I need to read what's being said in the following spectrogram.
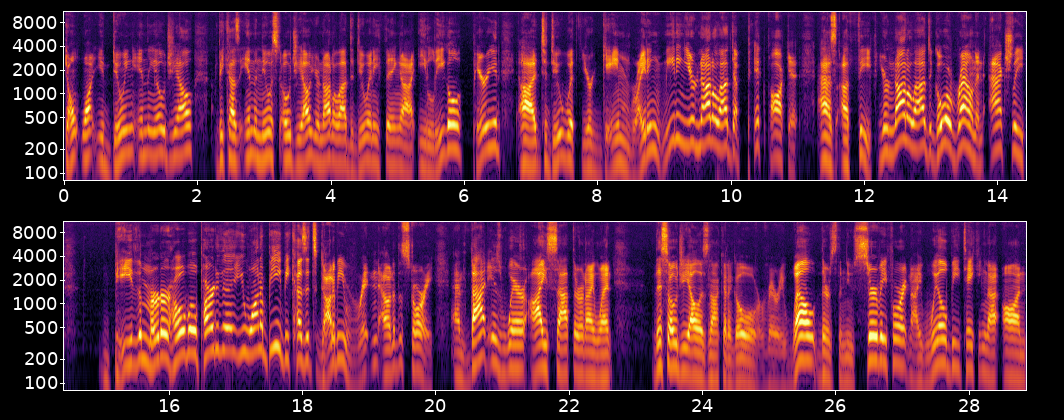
don't want you doing in the OGL because in the newest OGL you're not allowed to do anything uh, illegal period uh, to do with your game writing meaning you're not allowed to pickpocket as a thief. You're not allowed to go around and actually be the murder hobo party that you want to be because it's got to be written out of the story. And that is where I sat there and I went this OGL is not going to go over very well. There's the new survey for it, and I will be taking that on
